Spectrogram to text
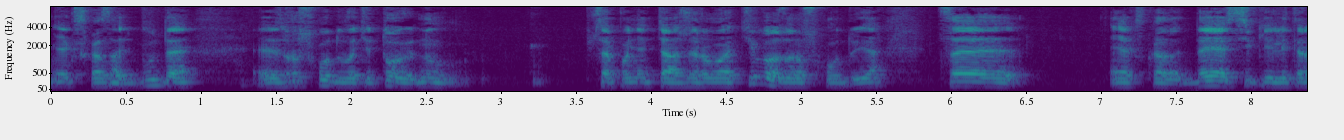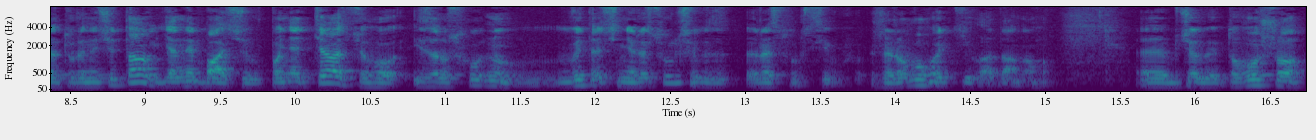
як сказати, буде е, зрозходувати той, ну, це поняття жирове тіло зрозходує. Це, як сказати, де я стільки літератури не читав, я не бачив поняття цього із розход... ну, витрачення ресурсів, ресурсів жирового тіла даного е, бджоли. Того, що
